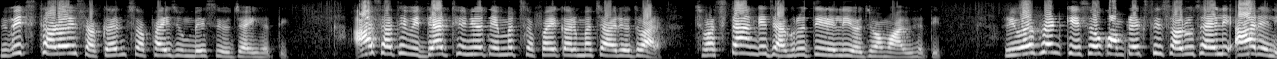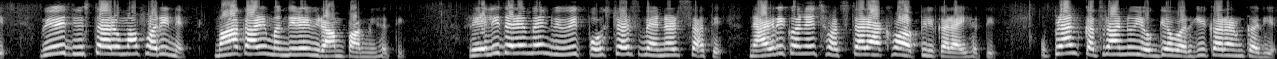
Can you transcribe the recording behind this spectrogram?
વિવિધ સ્થળોએ સઘન સફાઈ ઝુંબેશ યોજાઈ હતી. આ સાથે વિદ્યાર્થીનીઓ તેમજ સફાઈ કર્મચારીઓ દ્વારા સ્વચ્છતા અંગે જાગૃતિ રેલી યોજવામાં આવી હતી. રિવરફ્રન્ટ કેશવ કોમ્પ્લેક્સથી શરૂ થયેલી આ રેલી વિવિધ વિસ્તારોમાં ફરીને મહાકાળી મંદિરે વિરામ પામી હતી. રેલી દરમિયાન વિવિધ પોસ્ટર્સ બેનર્સ સાથે નાગરિકોને સ્વચ્છતા રાખવા અપીલ કરાઈ હતી. ઉપરાંત કચરાનું યોગ્ય વર્ગીકરણ કરીએ.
